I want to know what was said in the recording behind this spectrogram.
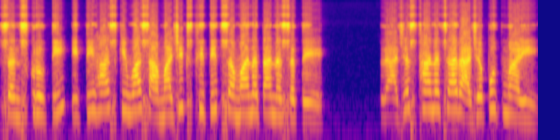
संस्कृती इतिहास किंवा सामाजिक स्थितीत समानता नसते. राजस्थानचा राजपूत माळी.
